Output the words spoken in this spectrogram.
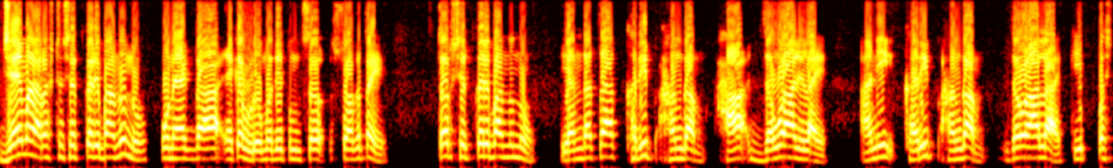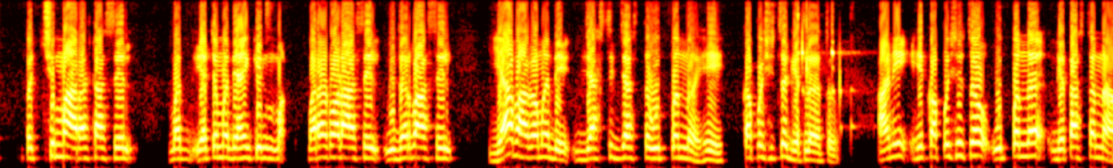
जय महाराष्ट्र शेतकरी बांधवांनो पुन्हा एकदा एका व्हिडिओमध्ये तुमचं स्वागत आहे. तर शेतकरी बांधवांनो यंदाचा खरीप हंगाम हा जवळ आलेला आहे. आणि खरीप हंगाम जवळ आला की पश्चिम महाराष्ट्र असेल याच्यामध्ये आणखी मराठवाडा असेल विदर्भ असेल या भागामध्ये जास्तीत जास्त उत्पन्न हे कपाशीचं घेतलं जातं. आणि हे कपाशीचं उत्पन्न घेत असताना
